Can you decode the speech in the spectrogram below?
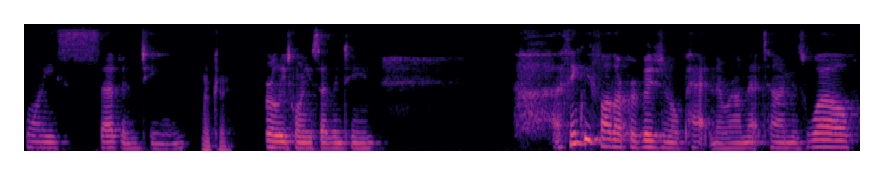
2017 okay. Early 2017 i think we filed our provisional patent around that time as well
